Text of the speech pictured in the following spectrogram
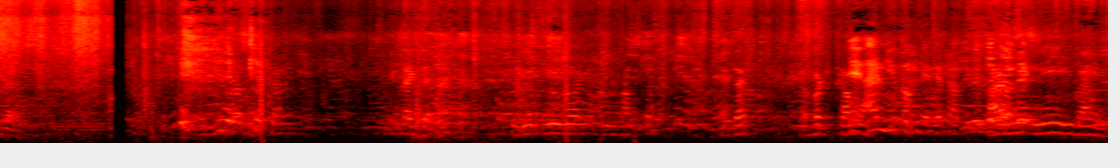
girls. you can like that, huh? You, you go in faster, like that. But come. Yeah, Aaron, you come here. Aaron, you buy me.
